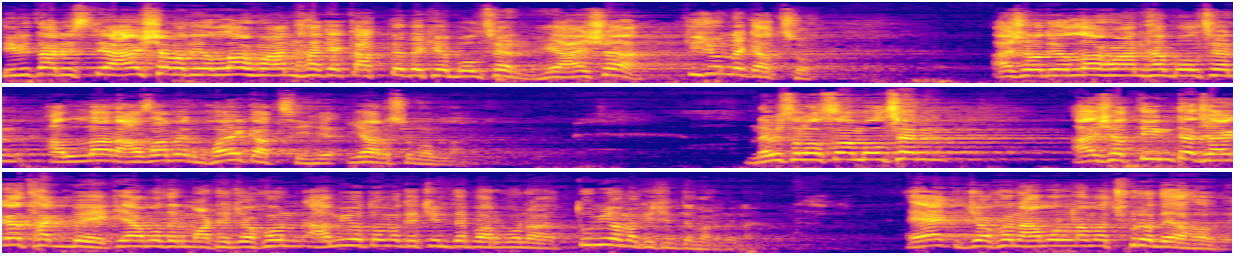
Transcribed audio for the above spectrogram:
তিনি তার স্ত্রী আয়সা রাদিয়াল্লাহ আনহাকে কাঁদতে দেখে বলছেন, হে আয়সা কি জন্য কাঁদছো? আয়সা রাদিয়াল্লাহ আনহা বলছেন, আল্লাহর আজাবের ভয়ে কাঁদছি, হে ইয়া রসুল্লাহ নবী সাল্লাম বলছেন আয়সা তিনটা জায়গা থাকবে কে আমাদের মাঠে যখন আমিও তোমাকে চিনতে পারব না, তুমিও আমাকে চিনতে পারবে না। এক, যখন আমল নামা ছুড়ে দেওয়া হবে।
